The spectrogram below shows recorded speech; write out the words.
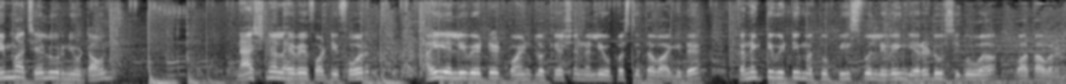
ನಿಮ್ಮ Chelur new town national highway forty four high elevated point ಲೊಕೇಶನ್ನಲ್ಲಿ ಉಪಸ್ಥಿತವಾಗಿದೆ. ಕನೆಕ್ಟಿವಿಟಿ ಮತ್ತು ಪೀಸ್ಫುಲ್ ಲಿವಿಂಗ್ ಎರಡೂ ಸಿಗುವ ವಾತಾವರಣ.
